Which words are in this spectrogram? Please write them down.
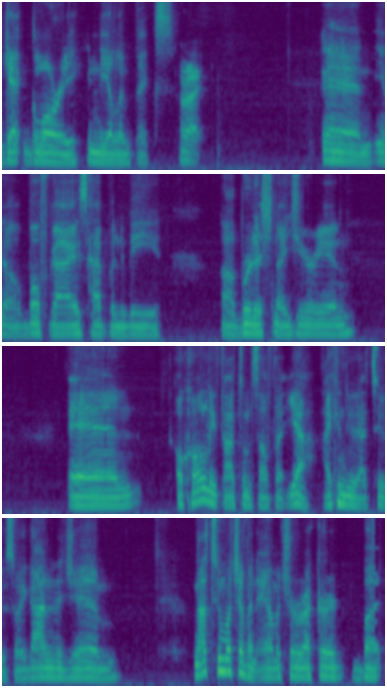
get glory in the Olympics. Right. And, you know, both guys happen to be uh, British Nigerian. And Okolie thought to himself that, yeah, I can do that too. So he got in the gym. Not too much of an amateur record, but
